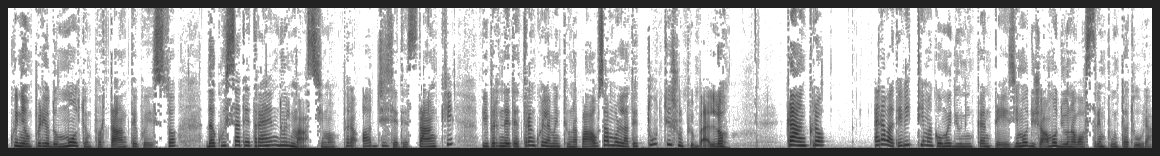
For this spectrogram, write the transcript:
quindi è un periodo molto importante questo, da cui state traendo il massimo, però oggi siete stanchi, vi prendete tranquillamente una pausa, mollate tutti sul più bello. Cancro, eravate vittima come di un incantesimo, diciamo di una vostra impuntatura,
